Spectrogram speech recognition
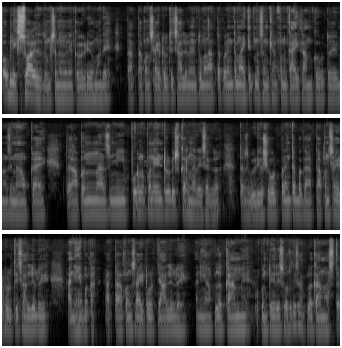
पब्लिक स्वागत आहे तुमचं नवीन एका व्हिडिओमध्ये तर आत्ता आपण साईटवरती चालू आहे तुम्हाला आत्तापर्यंत माहितीच नसेल की आपण काय काम करतो आहे माझं नाव काय. तर आपण आज मी पूर्णपणे इंट्रोड्यूस करणार आहे सगळं. तर व्हिडिओ शेवटपर्यंत बघा आता आपण साईटवरती चाललेलो आहे आणि हे बघा आत्ता आपण साईटवरती आलेलो आहे आणि आपलं काम आहे. आपण टेरेसवरतीच आपलं काम असतं.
